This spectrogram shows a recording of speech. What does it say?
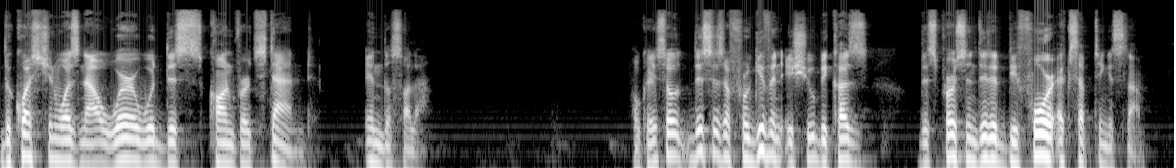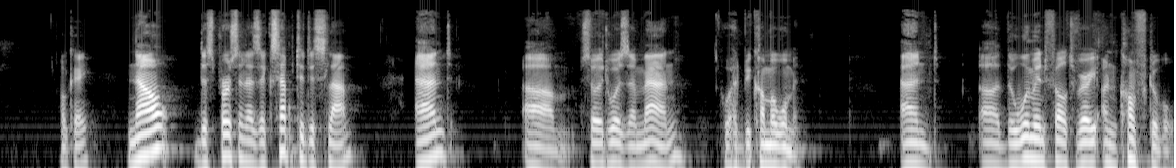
the question was now, where would this convert stand in the salah? Okay, so this is a forgiven issue because this person did it before accepting Islam. Okay, now this person has accepted Islam, and um, so it was a man who had become a woman. And uh, the women felt very uncomfortable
